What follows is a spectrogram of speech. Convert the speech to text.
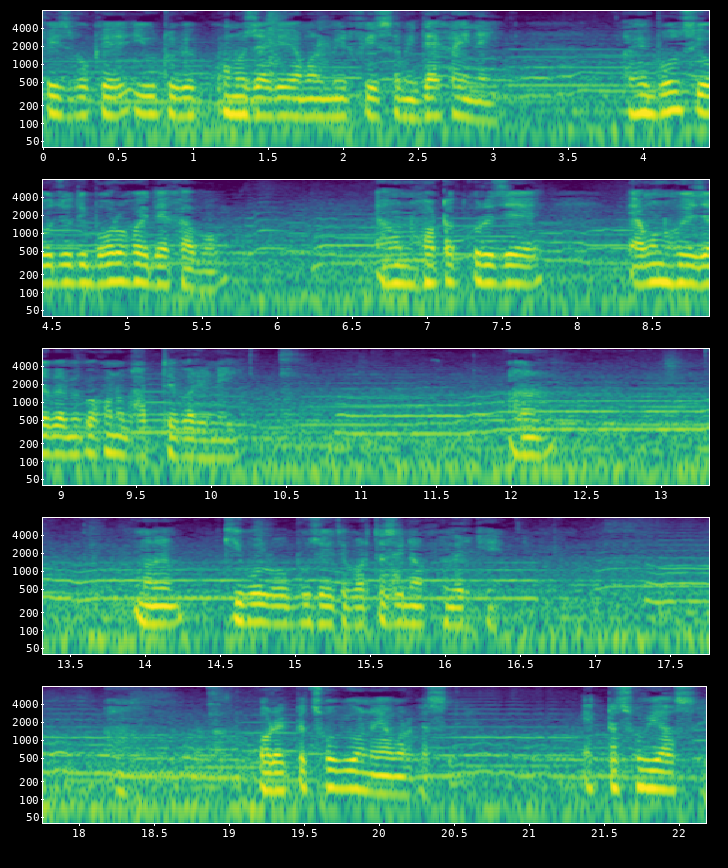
ফেসবুকে ইউটিউবে কোনো জায়গায় আমার মেয়ের ফেস আমি দেখাই নাই। আমি বলছি, ও যদি বড় হয় দেখাবো। এমন হঠাৎ করে যে এমন হয়ে যাবে আমি কখনো ভাবতে পারি নাই। আর মানে কি বলব, বুঝাইতে পারতেছি না আপনাদেরকে। ওর একটা ছবিও নেই আমার কাছে। একটা ছবি আছে।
